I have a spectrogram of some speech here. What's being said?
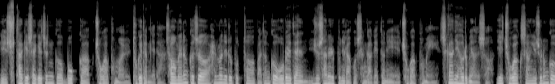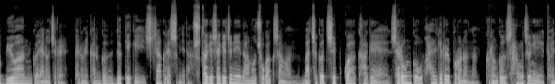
이 수탉이 새겨진 그 목각 조각품을 두게 됩니다. 처음에는 그저 할머니로부터 받은 그 오래된 유산일 뿐이라고 생각했더니 조각품이 시간이 흐르면서 이 조각상이 주는 그 묘한 그 에너지를 베로니카는 그 느끼기 시작을 했습니다. 수탉이 새겨진 이 나무 조각상은 마치 그 집과 가게에 새로운 그 활기를 불어넣는 그런 그 상징이 된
